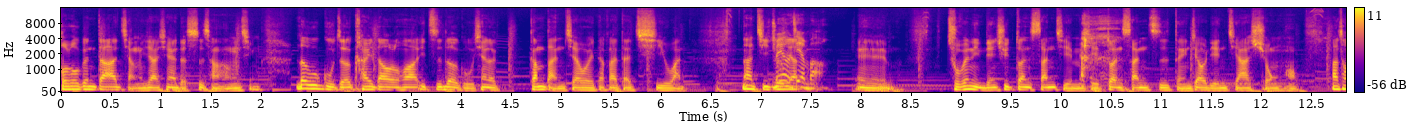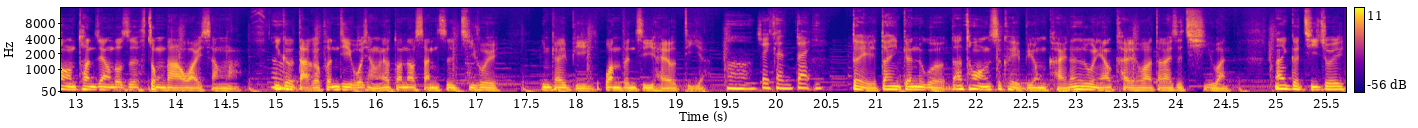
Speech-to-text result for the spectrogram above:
偷偷跟大家讲一下现在的市场行情，肋骨骨折开刀的话，一只肋骨现在的钢板价位大概在七万。那脊椎没有健保？呃，除非你连续断三节，每节断三支，等于叫连夹胸哈。那通常断这样都是重大外伤嘛。嗯、一个打个喷嚏，我想要断到三支，机会应该比万分之一还要低啊。嗯，所以可能断一。对，断一根如果那通常是可以不用开，但是如果你要开的话，大概是七万。那一个脊椎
